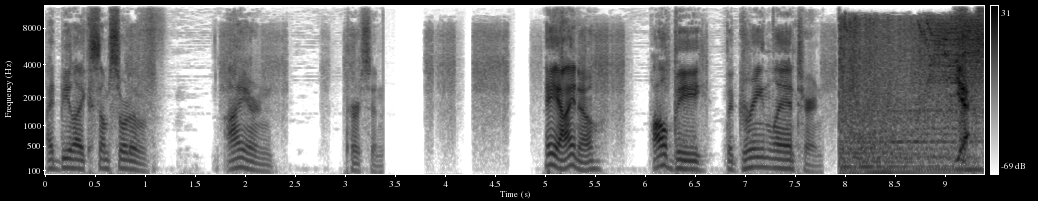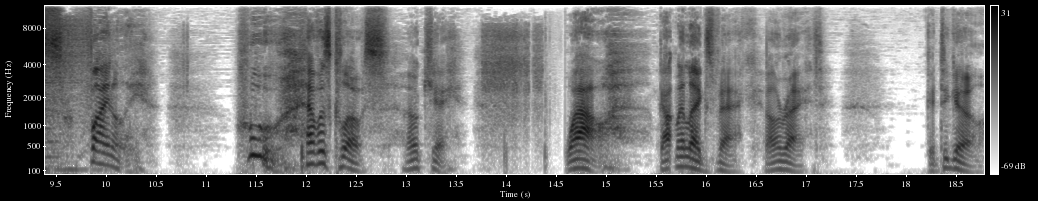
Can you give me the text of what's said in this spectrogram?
I'd be like some sort of iron person. Hey, I know. I'll be the Green Lantern. Yes! Finally! Whew, that was close. Okay. Wow. Got my legs back. Alright. Good to go.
